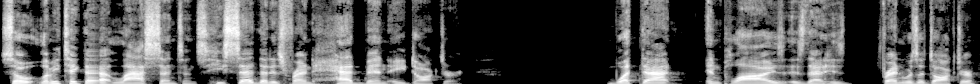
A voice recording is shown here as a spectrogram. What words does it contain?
So let me take that last sentence. He said that his friend had been a doctor what that implies is that his friend was a doctor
